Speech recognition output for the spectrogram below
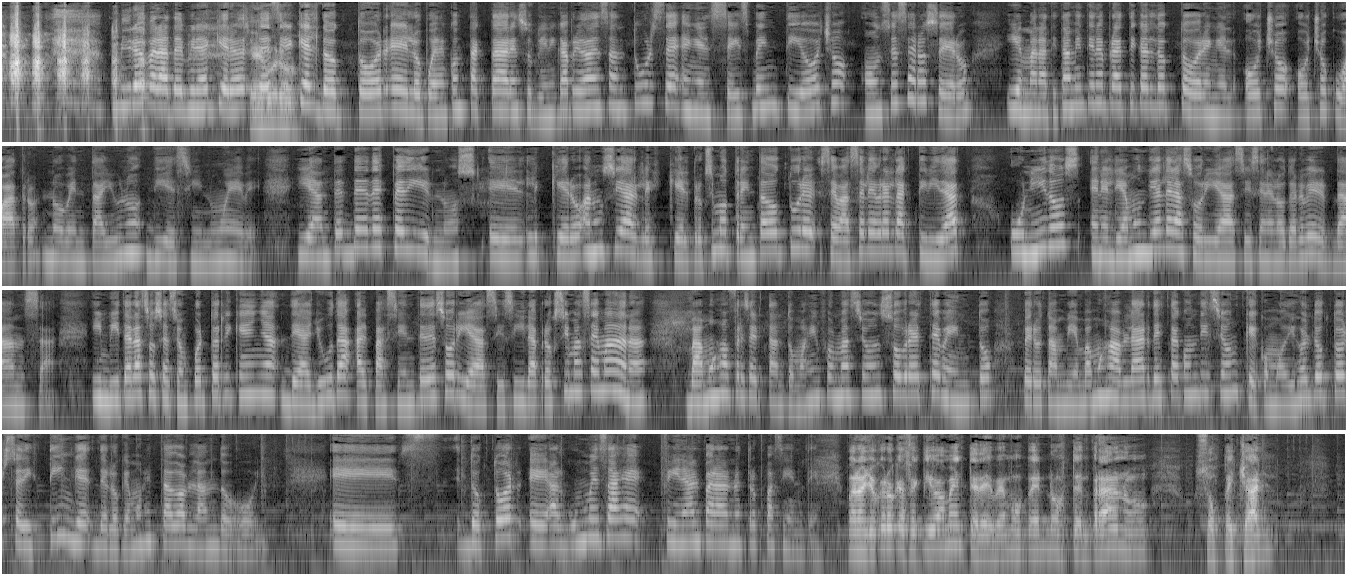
Mira, para terminar, quiero decir que el doctor eh, lo pueden contactar en su clínica privada en Santurce en el 628-1100 y en Manatí también tiene práctica el doctor en el 884-9119. Y antes de despedirnos, eh, quiero anunciarles que el próximo 30 de octubre se va a celebrar la actividad Unidos en el Día Mundial de la Psoriasis en el Hotel Verdanza. Invita a la Asociación Puertorriqueña de Ayuda al Paciente de Psoriasis y la próxima semana vamos a ofrecer tanto más información sobre este evento, pero también vamos a hablar de esta condición que, como dijo el doctor, se distingue de lo que hemos estado hablando hoy. Eh, doctor, eh, ¿algún mensaje final para nuestros pacientes? Bueno, yo creo que efectivamente debemos vernos temprano, sospechar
